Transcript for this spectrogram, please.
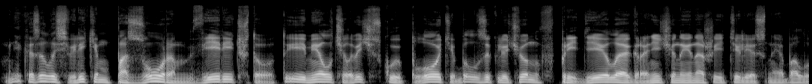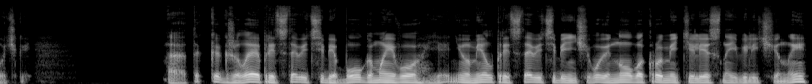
Мне казалось великим позором верить, что Ты имел человеческую плоть и был заключен в пределы, ограниченные нашей телесной оболочкой. А так как, желая представить себе Бога моего, я не умел представить себе ничего иного, кроме телесной величины,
